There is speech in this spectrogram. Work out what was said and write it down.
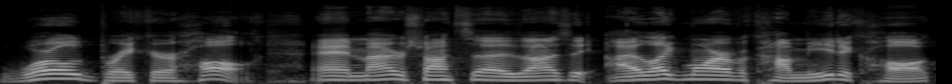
World Breaker Hulk. And my response to that is honestly, I like more of a comedic Hulk,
